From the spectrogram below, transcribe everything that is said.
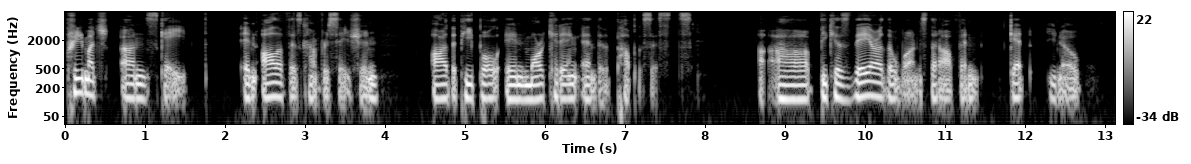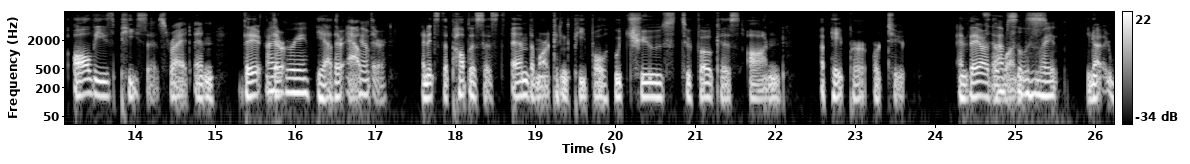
pretty much unscathed in all of this conversation are the people in marketing and the publicists, uh, because they are the ones that often get you know all these pieces right, and they I they're agree. yeah, they're out Yep. there. And it's the publicists and the marketing people who choose to focus on a paper or two. And they are That's the absolutely ones. right. You know,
